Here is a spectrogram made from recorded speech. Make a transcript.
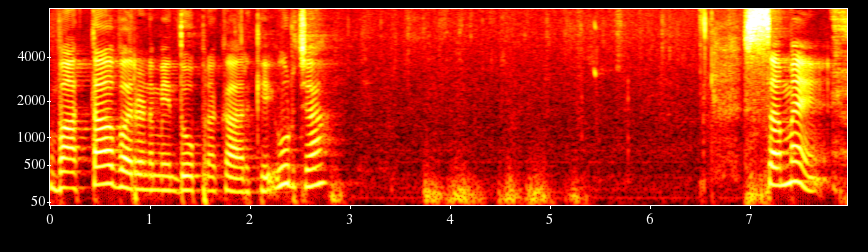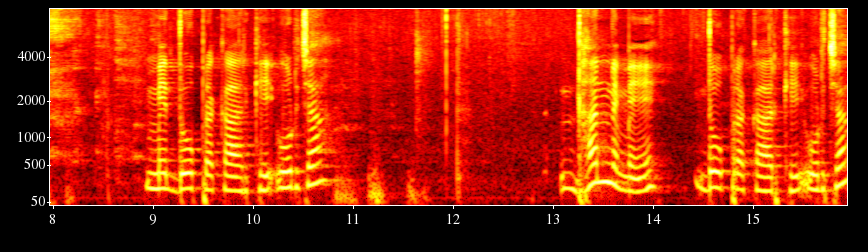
वातावरण में दो प्रकार की ऊर्जा। समय में दो प्रकार की ऊर्जा। धन में दो प्रकार की ऊर्जा।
